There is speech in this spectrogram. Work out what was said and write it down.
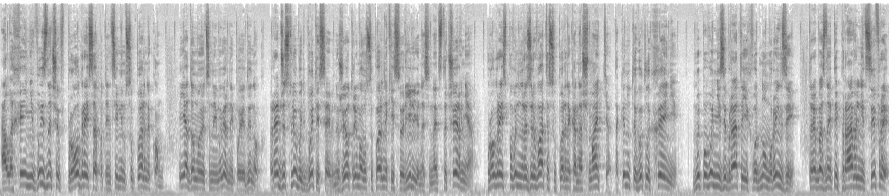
Але Хейні визначив Прогрейса потенційним суперником. Я думаю, це неймовірний поєдинок. Реджес любить битися. Він уже отримав у суперники Сорілью на 17 червня. Прогрейс повинен розірвати суперника на шмаття та кинути виклик Хейні. Ми повинні зібрати їх в одному ринзі. Треба знайти правильні цифри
